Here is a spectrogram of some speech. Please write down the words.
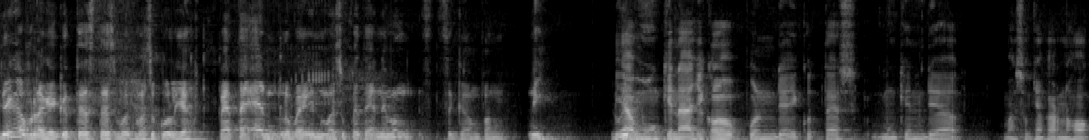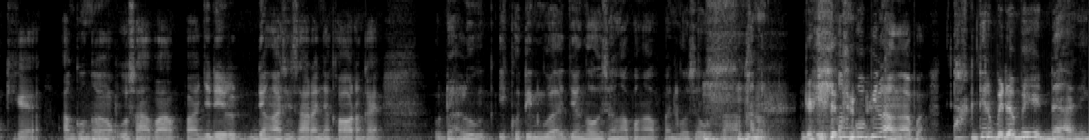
dia nggak pernah ngikut tes tes buat masuk kuliah PTN lu bayangin masuk PTN emang segampang nih ya mungkin aja kalaupun dia ikut tes mungkin dia masuknya karena hoki kayak ah gue nggak usah apa-apa. Jadi dia ngasih sarannya ke orang kayak udah lu ikutin gue aja nggak usah ngapa-ngapain nggak usah usaha. Kan Nggak itu kan gue bilang apa takdir beda-beda anjing.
